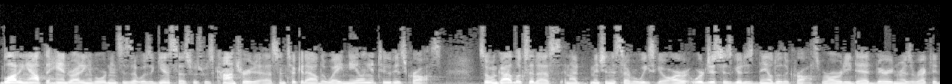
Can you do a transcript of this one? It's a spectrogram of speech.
blotting out the handwriting of ordinances that was against us, which was contrary to us, and took it out of the way, nailing it to his cross. So when God looks at us, and I mentioned this several weeks ago, our, we're just as good as nailed to the cross. We're already dead, buried, and resurrected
